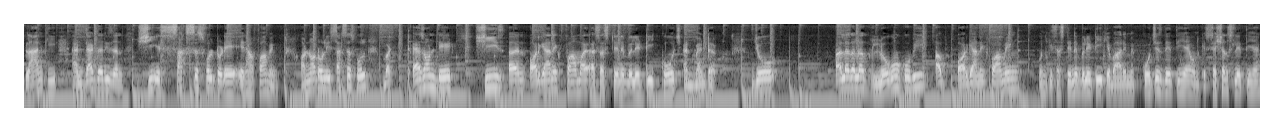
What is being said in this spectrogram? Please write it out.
प्लान की and that the reason she is successful today in her farming और not only successful but as on date she is an organic farmer a sustainability coach and mentor जो अलग अलग लोगों को भी अब ऑर्गेनिक फ़ार्मिंग उनकी सस्टेनेबिलिटी के बारे में कोचेस देती हैं, उनके सेशंस लेती हैं।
